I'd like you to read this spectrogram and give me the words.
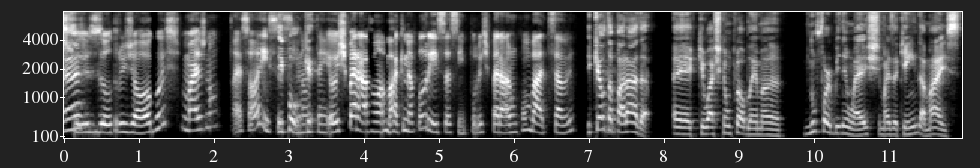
É. que os outros jogos, mas não é só isso. E, assim, pô, não que- tem, eu esperava uma máquina por isso, assim, por esperar um combate, sabe? E que outra parada, é, que eu acho que é um problema no Forbidden West, mas aqui ainda mais,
